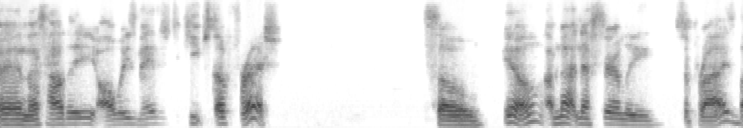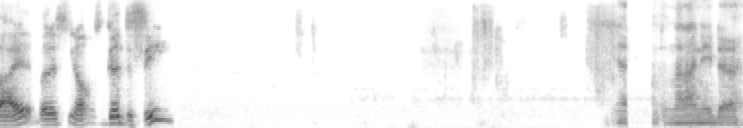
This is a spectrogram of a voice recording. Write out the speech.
And that's how they always manage to keep stuff fresh. So, you know, I'm not necessarily surprised by it, but it's, you know, it's good to see. Something that I need to.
